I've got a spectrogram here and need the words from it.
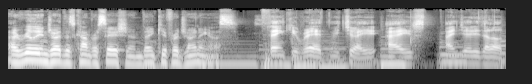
I really enjoyed this conversation. Thank you for joining us. Thank you, Brett. Me too. I, I, I enjoyed it a lot.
